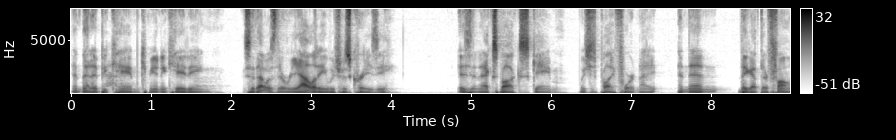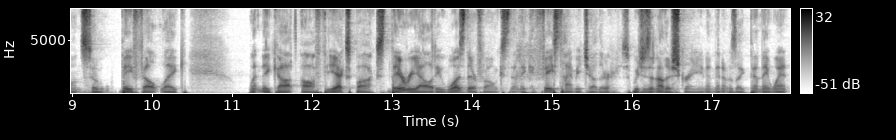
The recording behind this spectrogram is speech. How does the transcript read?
and then it became communicating. So that was their reality which was crazy is an xbox game which is probably fortnite. And then they got their phones so they felt like when they got off the Xbox, their reality was their phone because then they could FaceTime each other, which is another screen. And then it was like, then they went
